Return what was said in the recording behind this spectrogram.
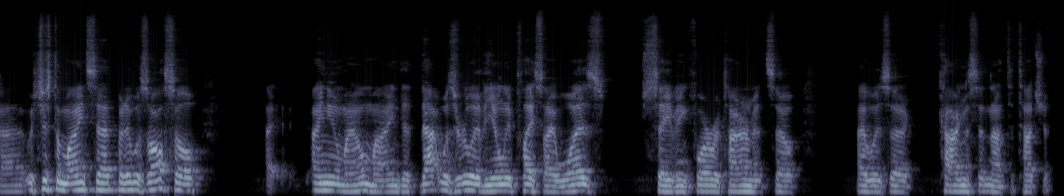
uh, it was just a mindset, but it was also I knew in my own mind that that was really the only place I was saving for retirement. So I was uh, cognizant not to touch it.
